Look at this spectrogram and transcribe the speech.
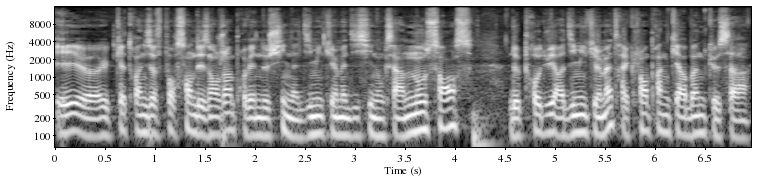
et 99% euh, des engins proviennent de Chine à 10 000 km d'ici. Donc c'est un non-sens de produire à 10 000 km avec l'empreinte carbone que ça,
